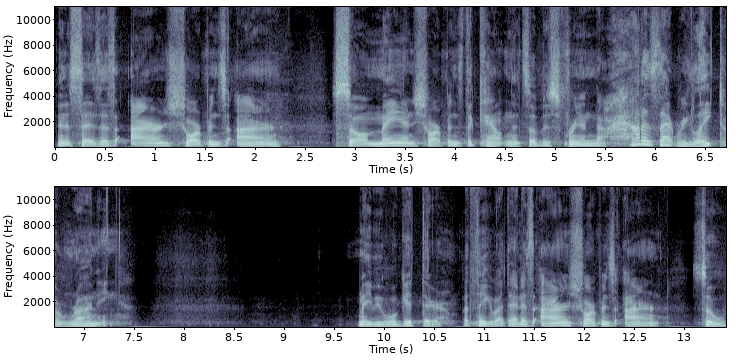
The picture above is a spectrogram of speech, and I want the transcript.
And it says, As iron sharpens iron, so a man sharpens the countenance of his friend. Now, how does that relate to running? Maybe we'll get there. But think about that. As iron sharpens iron. So,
